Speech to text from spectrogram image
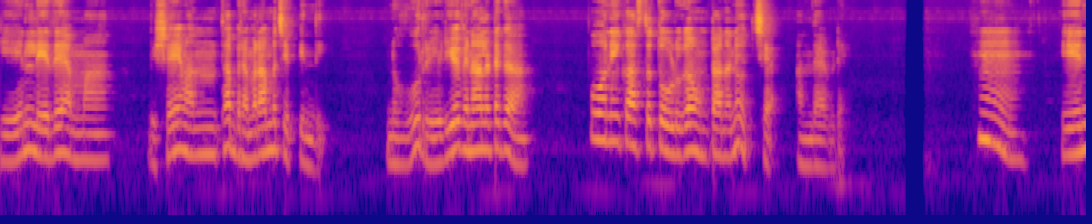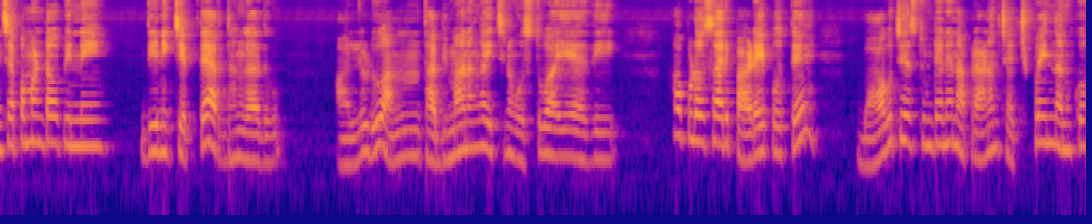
ఏం లేదే అమ్మా విషయం అంతా భ్రమరాంబ చెప్పింది. నువ్వు రేడియో వినాలటగా పోనీ కాస్త తోడుగా ఉంటానని వచ్చా అందావిడే. ఏం చెప్పమంటావు పిన్ని? దీనికి చెప్తే అర్థం కాదు. అల్లుడు అంత అభిమానంగా ఇచ్చిన వస్తువాయే అది. అప్పుడోసారి పాడైపోతే బాగు చేస్తుంటేనే నా ప్రాణం చచ్చిపోయిందనుకో.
